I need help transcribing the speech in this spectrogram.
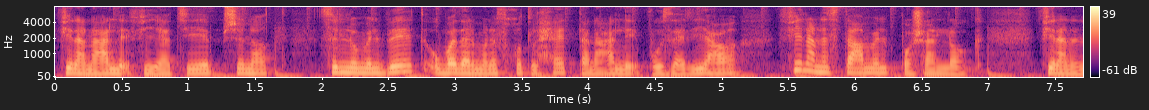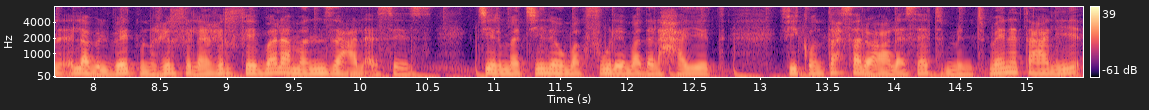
فينا نعلق فيها تياب شنط سلم البيت وبدل ما نفخت الحيط تنعلق بوزاريعة. فينا نستعمل Push n Lock. فينا ننقلها بالبيت من غرفة لغرفة بلا ما ننزع الأساس. كتير متينة ومكفولة مدى الحياة. فيكن تحصلوا على set من 8 تعليق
